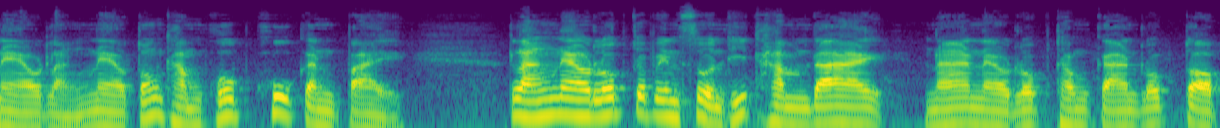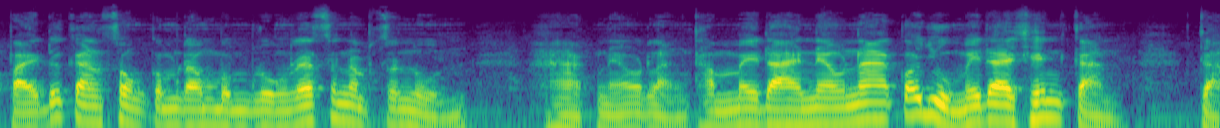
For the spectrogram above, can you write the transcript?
แนวหลังแนวต้องทำควบคู่กันไป หลังแนวรบจะเป็นส่วนที่ทำได้ หน้าแนวรบทำการรบต่อไปด้วยการส่งกำลังบำรุงและสนับสนุน หากแนวหลังทำไม่ได้แนวหน้าก็อยู่ไม่ได้เช่นกันจ่า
